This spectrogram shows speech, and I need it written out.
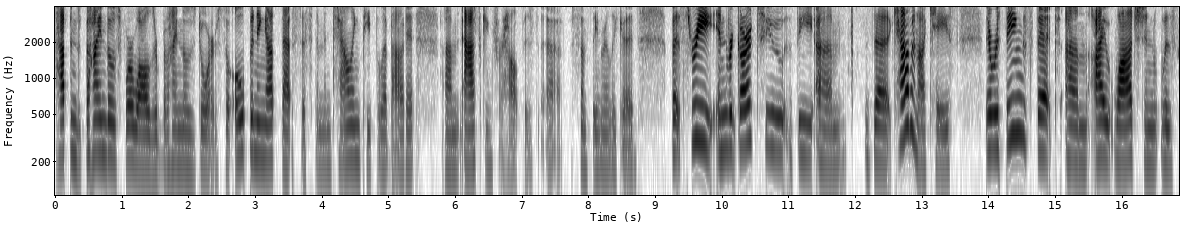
happens behind those four walls or behind those doors. So, opening up that system and telling people about it, um, asking for help is uh, something really good. But three, in regard to the um, the Kavanaugh case there were things that um, I watched and was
